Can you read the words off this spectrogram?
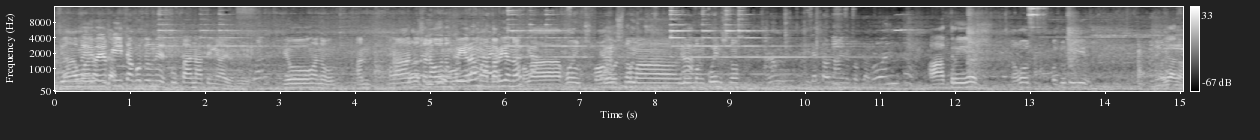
Yung may, may nakita ko doon eh. Puntahan natin ngayon. Yung ano, an, mga ano sa naunang pera, mga barya no? Mga coins, mga Coins na mga lumang coins no? Ilan taon na kayo nagpa-vlog? Ah, 3 years. Ako, pagtutuyin. Ayan o.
